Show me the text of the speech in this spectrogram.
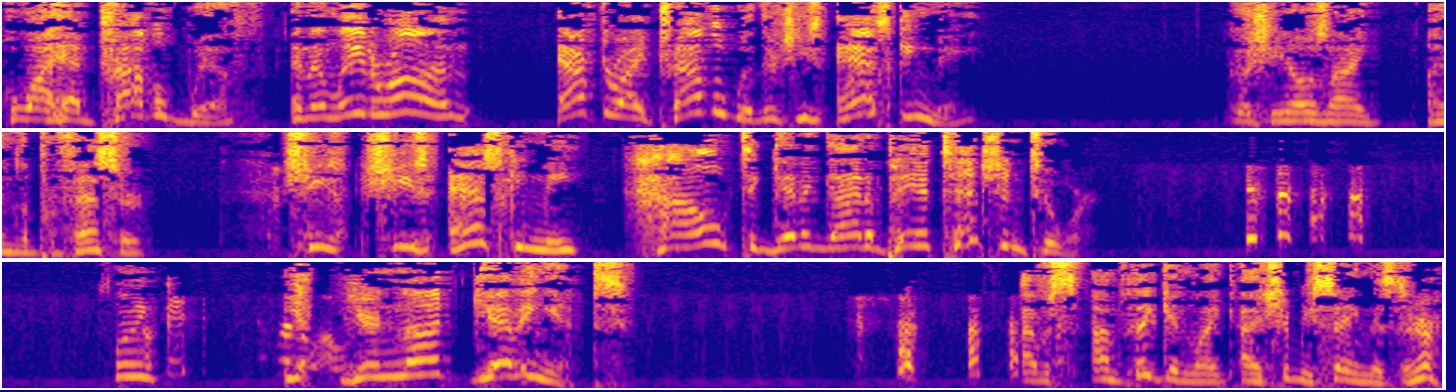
who I had traveled with, and then later on, after I traveled with her, she's asking me, because she knows I, I'm the professor, she's, she's asking me how to get a guy to pay attention to her. Like, Okay, yeah, so- you're not getting it. I was, I'm thinking like I should be saying this to her.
